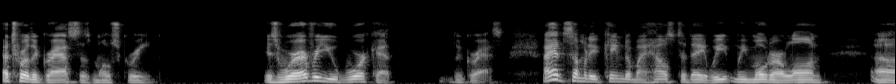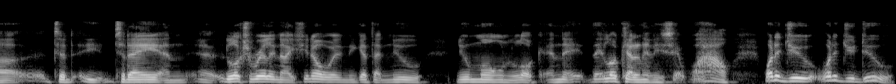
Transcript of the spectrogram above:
That's where the grass is most green, is wherever you work at the grass. I had somebody who came to my house today. We, we mowed our lawn uh, to, today, and uh, it looks really nice. You know, when you get that new new mown look, and they, they look at it and they say, "Wow, what did you what did you do?"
